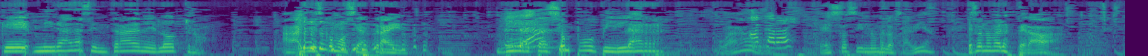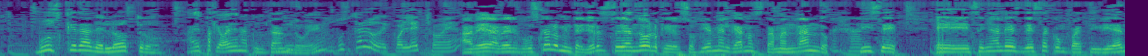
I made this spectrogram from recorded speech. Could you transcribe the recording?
que mirada centrada en el otro. Ahí es como se atraen. Dilatación pupilar. Wow. Ah, caray. Eso sí no me lo sabía. Eso no me lo esperaba. Búsqueda del otro. Ay, para que vayan apuntando, ¿eh? Búscalo de colecho, ¿eh? A ver, a ver, búscalo mientras yo les estoy dando lo que Sofía Melgar nos está mandando. Ajá. Dice, eh, señales de esta compatibilidad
